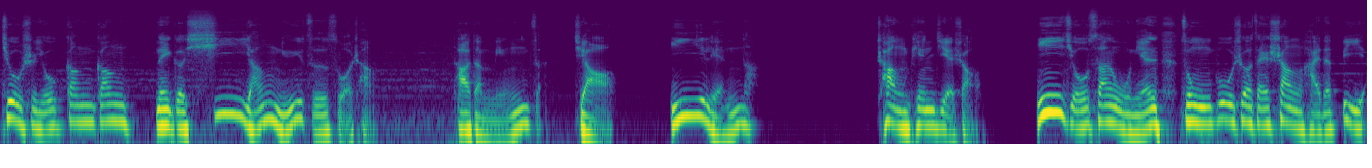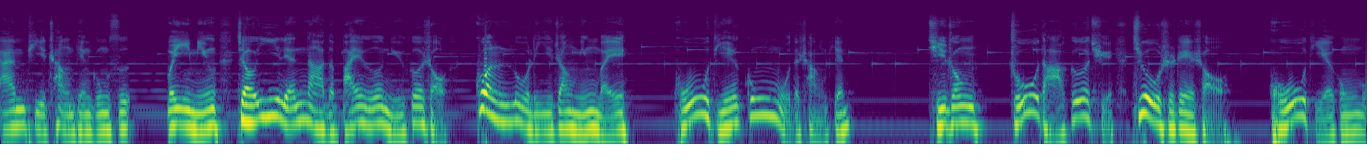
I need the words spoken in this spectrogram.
就是由刚刚那个西洋女子所唱，她的名字叫伊莲娜。唱片介绍：一九三五年，总部设在上海的 BMP 唱片公司，为一名叫伊莲娜的白俄女歌手灌录了一张名为《蝴蝶公墓》的唱片，其中主打歌曲就是这首《蝴蝶公墓》。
